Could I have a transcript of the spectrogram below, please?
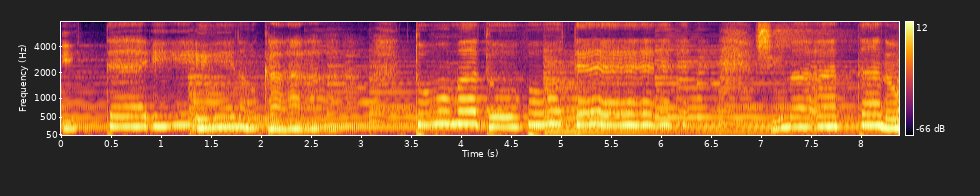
言っていいのか戸惑ってしまったの。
